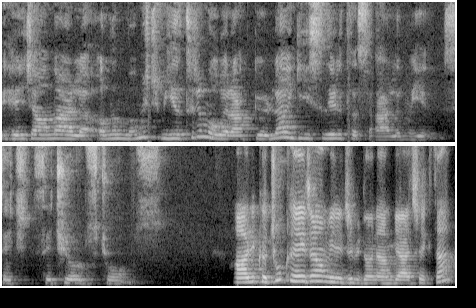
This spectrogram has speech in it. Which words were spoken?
heyecanlarla alınmamış bir yatırım olarak görülen giysileri tasarlamayı seç, seçiyoruz çoğumuz. Harika, çok heyecan verici bir dönem gerçekten.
